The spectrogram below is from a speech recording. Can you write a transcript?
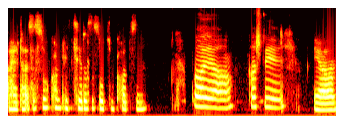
Alter, es ist so kompliziert, es ist so zum Kotzen. Oh ja, verstehe ich. Ja.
